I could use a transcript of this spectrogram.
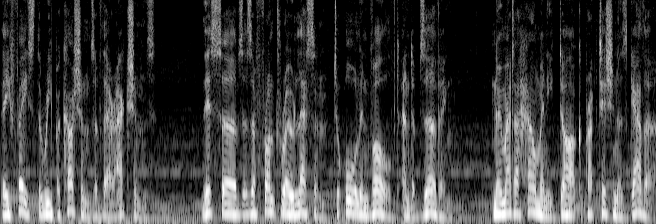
they face the repercussions of their actions. This serves as a front row lesson to all involved and observing. No matter how many dark practitioners gather,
